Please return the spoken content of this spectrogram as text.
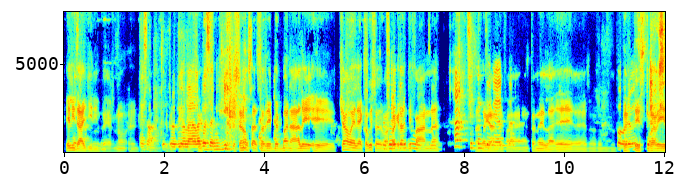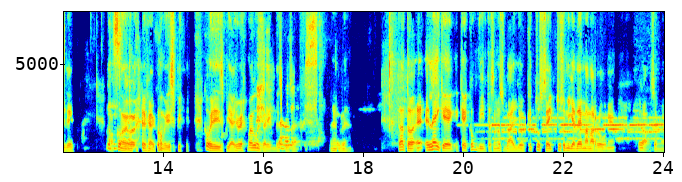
e li esatto. tagli in inverno. Eh, esatto, è proprio la, la, cosa migliore. Se no sarebbe banale. Eh. Ciao Ele, ecco, questa è una tua grande fan. Ah, c'è Antonella. Fan. Antonella è, eh, Povera, per te stravede. No, come, come, dispiace, come ti dispiace? Ma come sarebbe? Scusa? Eh, tra l'altro è, è lei che, che, è convinta, se non sbaglio, che tu, sei, tu somigli ad Emma Marrone. Però insomma...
